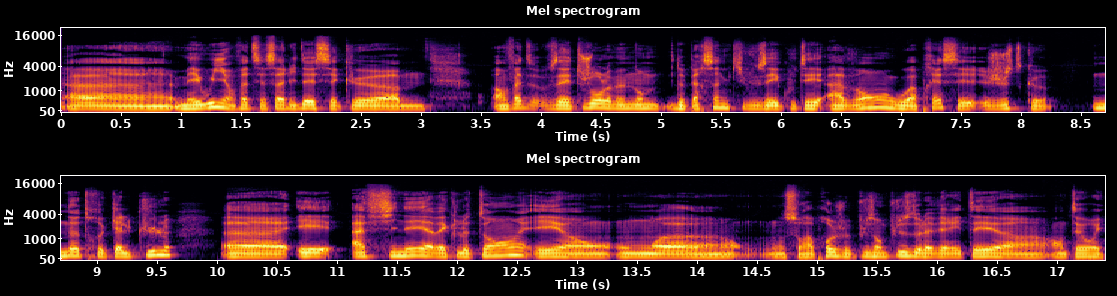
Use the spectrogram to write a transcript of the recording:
euh mais oui, en fait, c'est ça l'idée, c'est que euh, en fait, vous avez toujours le même nombre de personnes qui vous a écouté avant ou après. C'est juste que notre calcul euh, est affiné avec le temps et on, on, on, se rapproche de plus en plus de la vérité en théorie.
